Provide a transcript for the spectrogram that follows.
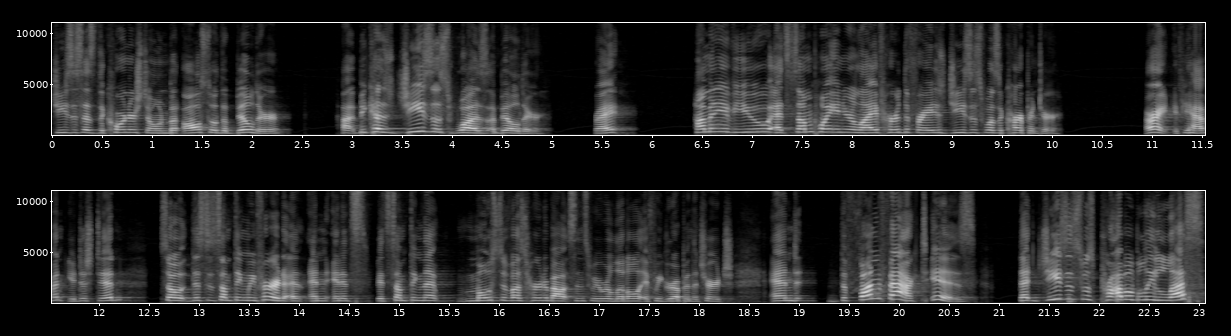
Jesus as the cornerstone, but also the builder, uh, because Jesus was a builder, right? How many of you at some point in your life heard the phrase, Jesus was a carpenter? All right, if you haven't, you just did. So this is something we've heard, and, and it's, it's something that most of us heard about since we were little if we grew up in the church. And the fun fact is that Jesus was probably less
